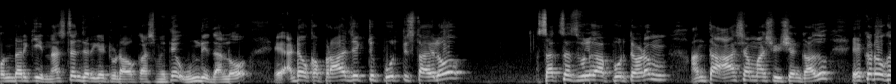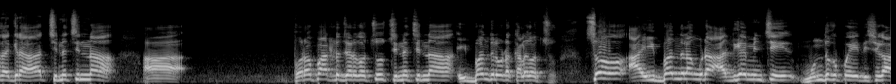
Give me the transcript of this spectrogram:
కొందరికి నష్టం జరిగేటువంటి అవకాశం అయితే ఉంది. దానిలో అంటే ఒక ప్రాజెక్టు పూర్తి స్థాయిలో సక్సెస్ఫుల్గా పూర్తి అవ్వడం అంత ఆషామాషి విషయం కాదు. ఎక్కడో ఒక దగ్గర చిన్న చిన్న పొరపాట్లు జరగవచ్చు చిన్న చిన్న ఇబ్బందులు కూడా కలగవచ్చు సో ఆ ఇబ్బందులను కూడా అధిగమించి ముందుకు పోయే దిశగా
